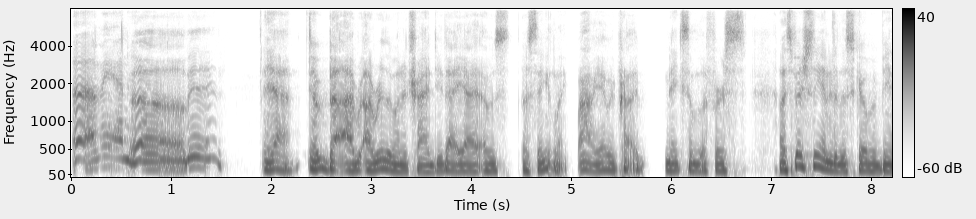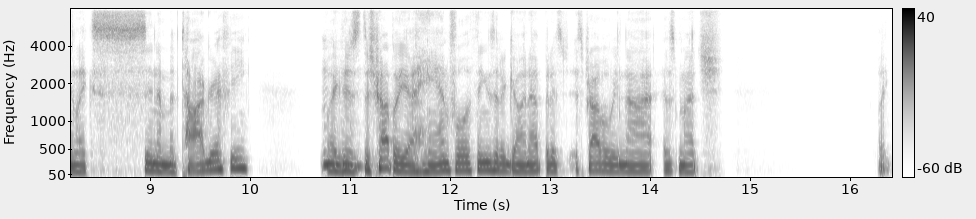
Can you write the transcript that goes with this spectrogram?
Oh man. Oh man. Yeah, but I, I really want to try and do that. Yeah, I was I was thinking like, wow, yeah, we probably make some of the first, especially under the scope of being like cinematography. Like there's Mhm. there's probably a handful of things that are going up, but it's it's probably not as much like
